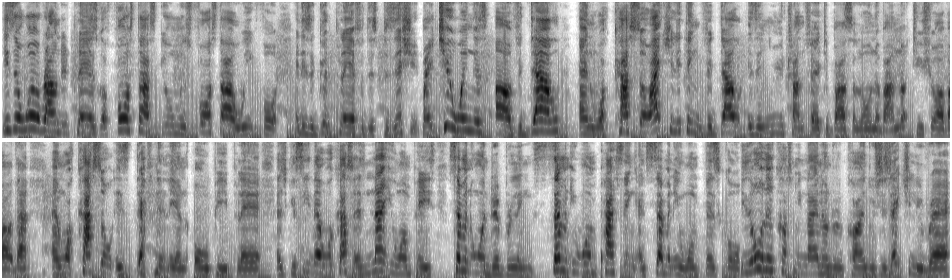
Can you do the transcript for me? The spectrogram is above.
He's a well-rounded player. He's got 4-star skill moves, 4-star weak foot, and he's a good player for this position. My two wingers are Vidal and Wakaso. I actually think Vidal is a new transfer to Barcelona, but I'm not too sure about that. And Wakaso is is definitely an OP player. As you can see there, Wakaso has 91 pace, 71 dribbling, 71 passing, and 71 physical. He only cost me 900 coins, which is actually rare.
